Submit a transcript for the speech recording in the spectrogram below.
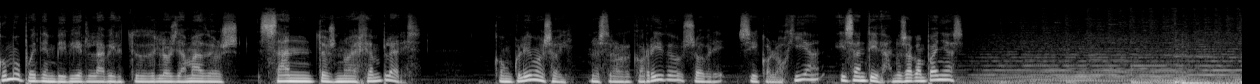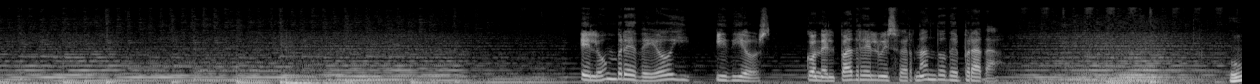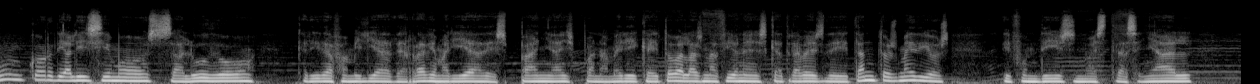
¿Cómo pueden vivir la virtud los llamados santos no ejemplares? Concluimos hoy nuestro recorrido sobre psicología y santidad. ¿Nos acompañas? El hombre de hoy y Dios, con el padre Luis Fernando de Prada. Un cordialísimo saludo querida familia de Radio María de España, Hispanoamérica y todas las naciones que a través de tantos medios difundís nuestra señal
